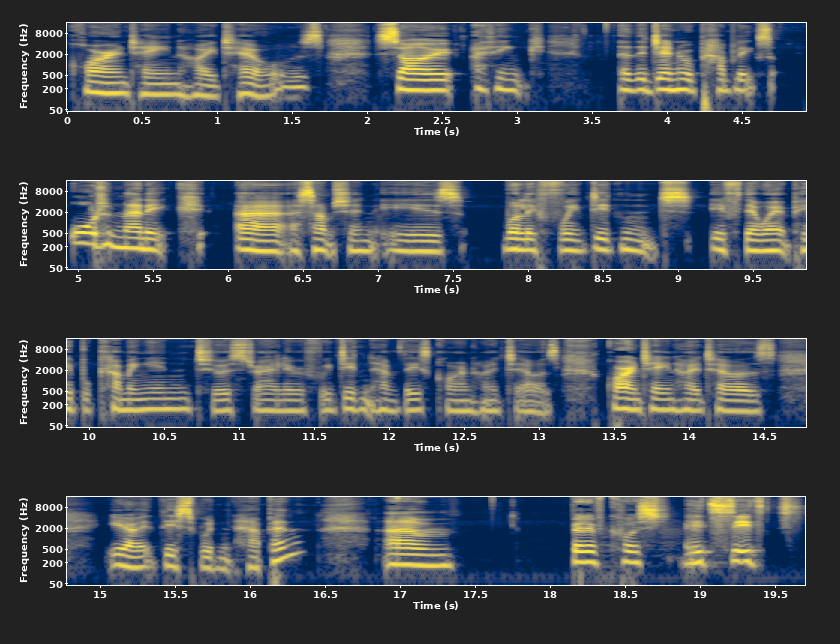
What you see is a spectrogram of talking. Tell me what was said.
quarantine hotels. So I think the general public's automatic uh, assumption is well, if we didn't, if there weren't people coming into Australia, if we didn't have these quarantine hotels, quarantine hotels, you know, this wouldn't happen. Um, but of course, it's it's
